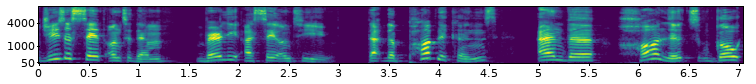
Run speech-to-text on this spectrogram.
Jesus saith unto them, Verily I say unto you, that the publicans and the harlots go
